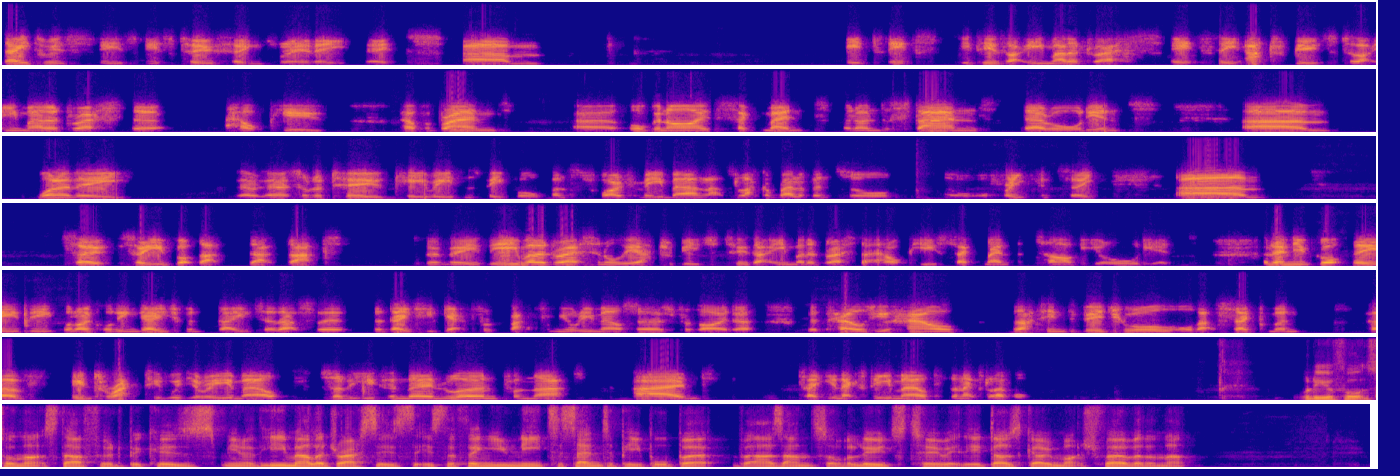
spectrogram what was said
Data is, is, is two things really. It's um, it, it's it is that email address. It's the attributes to that email address that help you help a brand uh, organize, segment, and understand their audience. Um, one of the there, there, are sort of two key reasons people unsubscribe from email, and that's lack of relevance or, or frequency. Um, so so you've got that that that the, the email address and all the attributes to that email address that help you segment and target your audience. And then you've got the, the what I call the engagement data. That's the, the data you get from, back from your email service provider that tells you how that individual or that segment have interacted with your email so that you can then learn from that and take your next email to the next level. What are your thoughts on that, Stafford? Because you know the email address is is the thing you need to send to people, but but as Ant sort of alludes to, it, it does go much further than that.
